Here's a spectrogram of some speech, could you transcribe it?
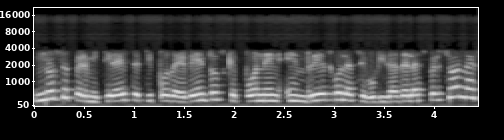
no se permitirá este tipo de eventos que ponen en riesgo la seguridad de las personas.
